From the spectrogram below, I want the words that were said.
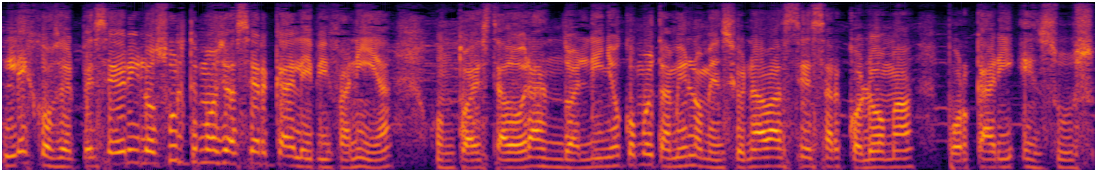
lejos del pesebre y los últimos ya cerca de la Epifanía, junto a este adorando al niño, como también lo mencionaba César Coloma Porcari en sus,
